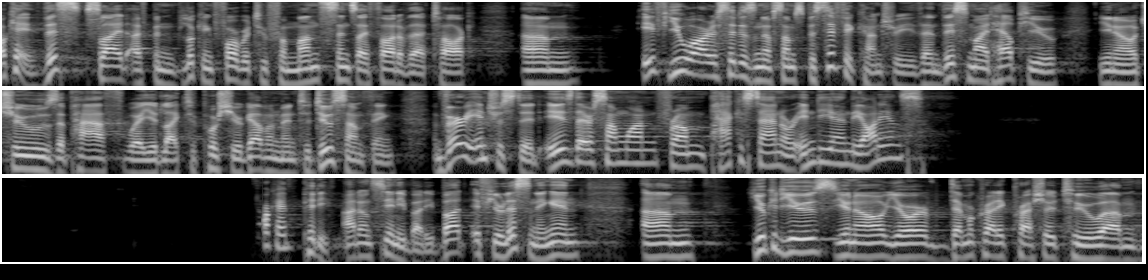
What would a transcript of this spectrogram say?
okay, this slide I've been looking forward to for months since I thought of that talk. Um, if you are a citizen of some specific country, then this might help you, you know, choose a path where you'd like to push your government to do something. I'm very interested. Is there someone from Pakistan or India in the audience? Okay, pity. I don't see anybody. But if you're listening in, um, you could use, you know, your democratic pressure to um,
